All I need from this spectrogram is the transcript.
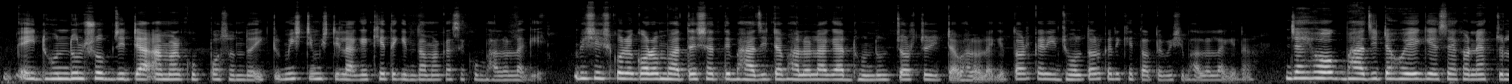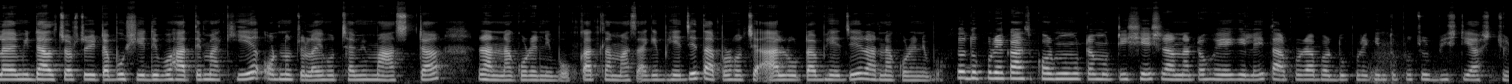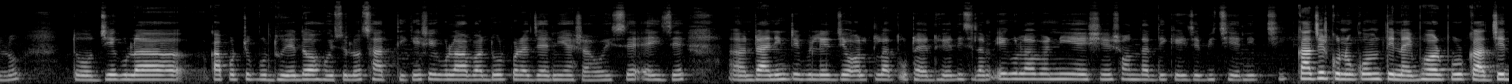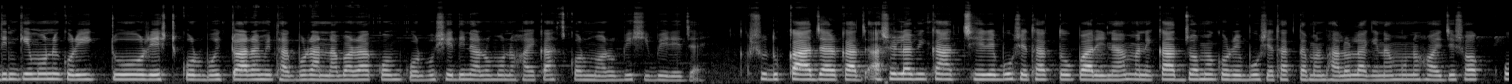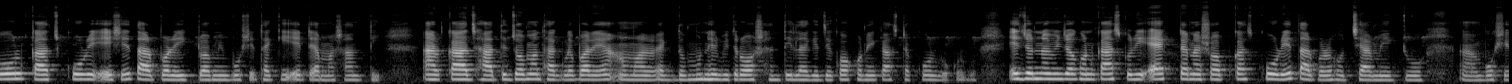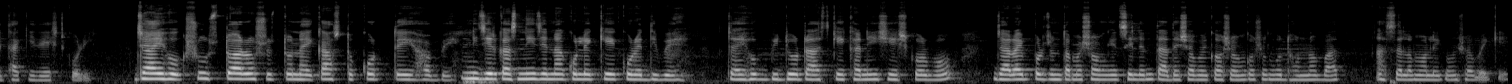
এই ধুন্দুল সবজিটা আমার খুব পছন্দ। একটু মিষ্টি মিষ্টি লাগে, খেতে কিন্তু আমার কাছে খুব ভালো লাগে। বিশেষ করে গরম ভাতের সাথে ভাজিটা ভালো লাগে আর ধুন্দুল চচ্চড়িটা ভালো লাগে। তরকারি, ঝোল তরকারি খেতে অত বেশি ভালো লাগে না। যাই হোক ভাজিটা হয়ে গেছে। এখন এক চুলায় আমি ডাল চচ্চড়িটা বসিয়ে দেব, হাতে মাখিয়ে। অন্য চুলায় হচ্ছে আমি মাছটা রান্না করে নিব। কাতলা মাছ আগে ভেজে, তারপর হচ্ছে আলুটা ভেজে রান্না করে নেব। তো দুপুরে কাজকর্ম মোটামুটি শেষ, রান্নাটা হয়ে গেলেই। তারপরে আবার দুপুরে কিন্তু প্রচুর বৃষ্টি আসছিল। তো যেগুলা কাপড় চোপড় ধুয়ে দেওয়া হয়েছিল ছাদ থেকে, সেগুলো আবার দৌড়পাড়া যায় নিয়ে আসা হয়েছে। এই যে ডাইনিং টেবিলের যে অলক্লাত উঠায় ধুয়ে দিয়েছিলাম, এগুলো আবার নিয়ে এসে সন্ধ্যার দিকে এই যে বিছিয়ে নিচ্ছি। কাজের কোনো কমতি নাই, ভরপুর কাজ। যেদিনকে মনে করি একটু রেস্ট করব, একটু আরামে থাকব রান্না বাড়া কম করব, সেদিন আরও মনে হয় কাজকর্ম আরও বেশি বেড়ে যায়। শুধু কাজ আর কাজ। আসলে আমি কাজ ছেড়ে বসে থাকতেও পারি না। মানে কাজ জমা করে বসে থাকতে আমার ভালো লাগে না। মনে হয় যে সকল কাজ করে এসে তারপরে একটু আমি বসে থাকি এটা আমার শান্তি। আর কাজ হাতে জমা থাকলে পারে আমার একদম মনের ভিতরে অশান্তি লাগে যে কখন এই কাজটা করব করব। এই জন্য আমি যখন কাজ করি, একটানা সব কাজ করে তারপরে হচ্ছে আমি একটু বসে থাকি রেস্ট করি। যাই হোক, সুস্থ আর অসুস্থ নাই, কাজ তো করতেই হবে। নিজের কাজ নিজে না করলে কে করে দিবে? যাই হোক, ভিডিওটা আজকে এখানেই শেষ করব। যারা এই পর্যন্ত আমার সঙ্গে ছিলেন, তাদের সবাইকে অসংখ্য অসংখ্য ধন্যবাদ। আসসালামু আলাইকুম সবাইকে।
